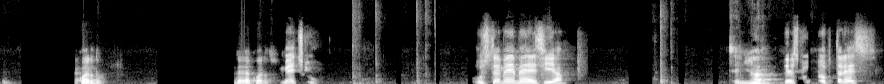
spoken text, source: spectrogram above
De acuerdo. De acuerdo. Mechu, usted me, me decía, señor, de su top 3,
